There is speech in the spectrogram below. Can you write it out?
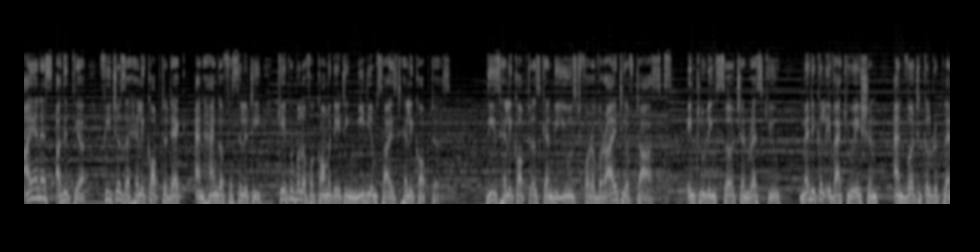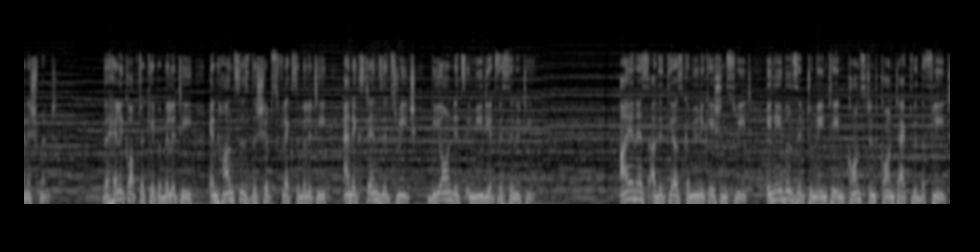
INS Aditya features a helicopter deck and hangar facility capable of accommodating medium-sized helicopters. These helicopters can be used for a variety of tasks, including search and rescue, medical evacuation, and vertical replenishment. The helicopter capability enhances the ship's flexibility and extends its reach beyond its immediate vicinity. INS Aditya's communication suite enables it to maintain constant contact with the fleet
